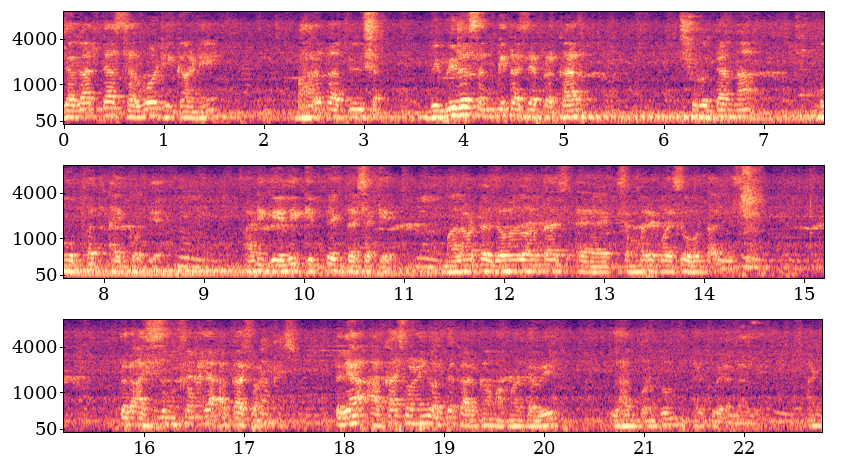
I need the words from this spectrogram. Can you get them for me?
जगातल्या सर्व ठिकाणी भारतातील विविध संगीताचे प्रकार श्रोत्यांना मोफत ऐकवते. आणि गेली कित्येक दशके. मला वाटतं जवळजवळ आता शंभर एक वर्ष होत आली. तर अशी संस्था म्हणजे आकाशवाणी. तर ह्या आकाशवाणीवरचे कार्यक्रम आम्हाला त्यावेळी लहानपणातून ऐकू यायला लागले. आणि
